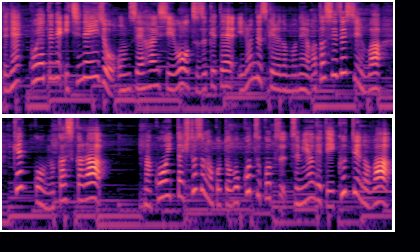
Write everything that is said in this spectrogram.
でねこうやってね1年以上音声配信を続けているんですけれどもね私自身は結構昔から、まあ、こういった一つのことをコツコツ積み上げていくっていうのは、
